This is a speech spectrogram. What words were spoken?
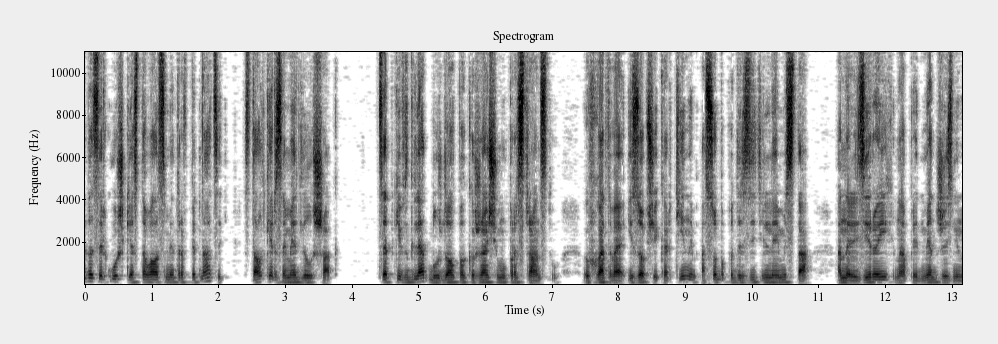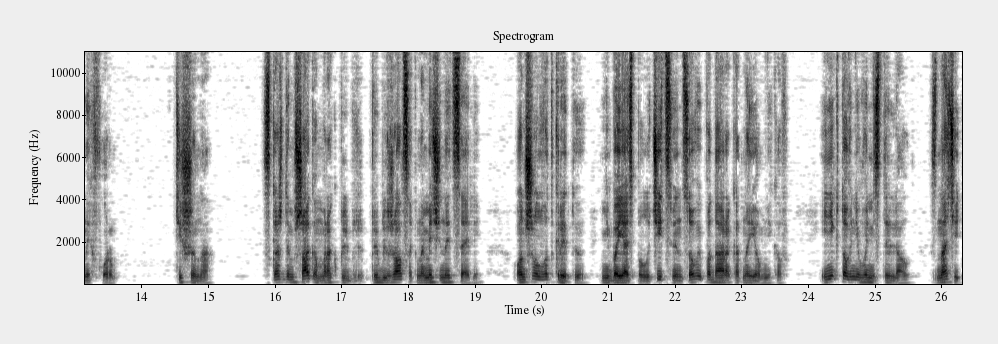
до церквушки оставалось метров пятнадцать, сталкер замедлил шаг. Цепкий взгляд блуждал по окружающему пространству, выхватывая из общей картины особо подозрительные места, анализируя их на предмет жизненных форм. Тишина. С каждым шагом мрак приближался к намеченной цели. Он шел в открытую, не боясь получить свинцовый подарок от наемников. И никто в него не стрелял, значит,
